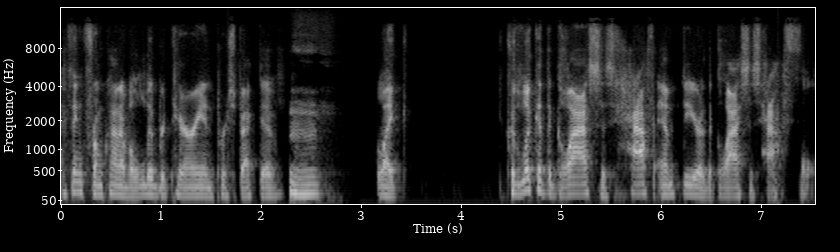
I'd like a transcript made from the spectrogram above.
I think from kind of a libertarian perspective, mm-hmm. like you could look at the glass as half empty or the glass is half full.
